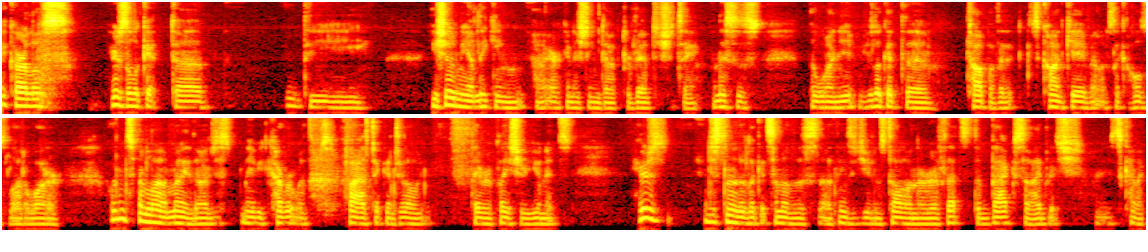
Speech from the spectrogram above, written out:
Hey Carlos, here's a look at uh, the, you showed me a leaking uh, air conditioning duct or vent I should say, and this is the one, if you look at the top of it, it's concave and it looks like it holds a lot of water. I wouldn't spend a lot of money though, I'd just maybe cover it with plastic until they replace your units. Here's just another look at some of the uh, things that you've installed on the roof. That's the back side, which is kind of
